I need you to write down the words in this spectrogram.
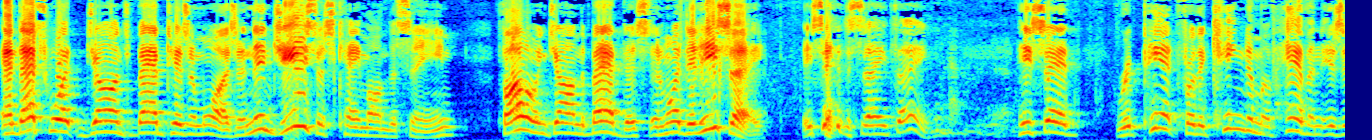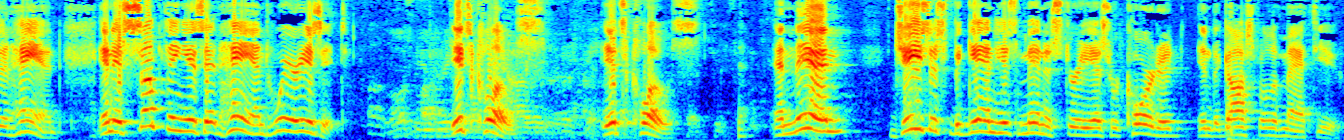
And that's what John's baptism was. And then Jesus came on the scene following John the Baptist, and what did he say? He said the same thing. He said, Repent, for the kingdom of heaven is at hand. And if something is at hand, where is it? It's close. It's close. And then Jesus began his ministry as recorded in the Gospel of Matthew.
